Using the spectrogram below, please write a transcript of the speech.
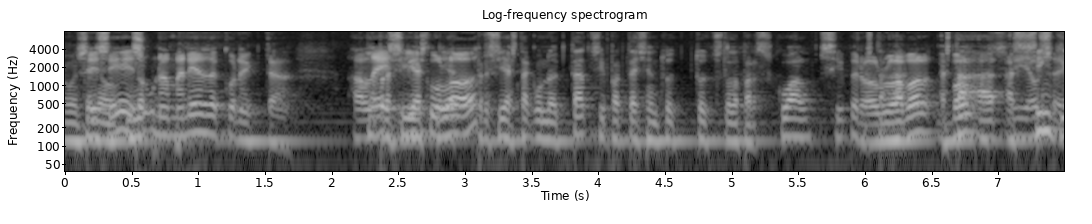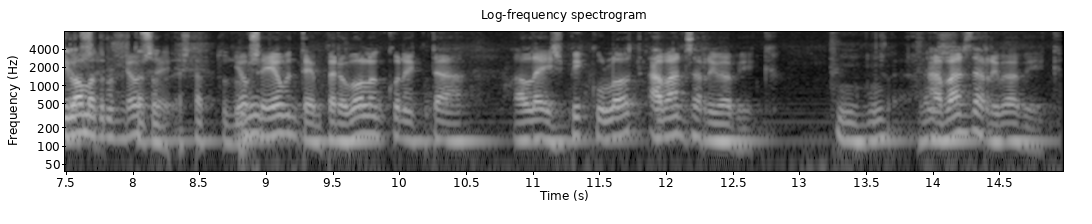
No ho Sí, entenc, sí, no, és no, una manera de connectar a No, però l'eix si ja, ja, bicolor... però si ja està connectat, si parteixen tot, tots de la Pasqual... Sí, però està, la vol, està vol, a, a sí, ja ho 5 sé, ja ho quilòmetres ja està, tot, està tot ja ho sé, unit. ja ho entenc, però volen connectar a l'eix bicolot abans d'arribar a Vic. Abans d'arribar a Vic.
